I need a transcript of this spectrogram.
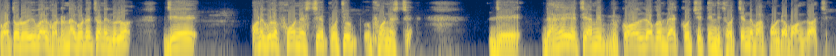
গত রবিবার ঘটনা ঘটেছে অনেকগুলো, যে অনেকগুলো ফোন এসছে, প্রচুর ফোন এসছে। যে দেখা গেছে, আমি কল যখন ব্যাক করছি, তিনি ধরছেন না বা ফোনটা বন্ধ আছে।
